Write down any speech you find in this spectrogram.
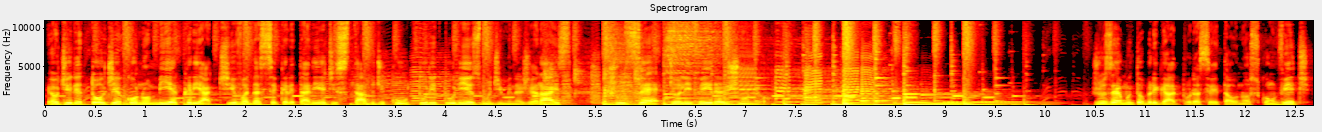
é o diretor de Economia Criativa da Secretaria de Estado de Cultura e Turismo de Minas Gerais, José de Oliveira Júnior. José, muito obrigado por aceitar o nosso convite.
